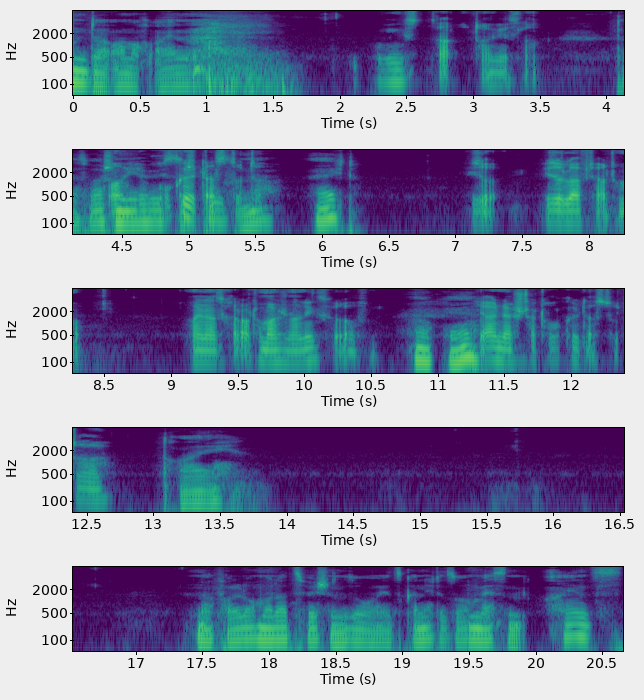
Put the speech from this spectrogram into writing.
Und da auch noch einen. Wo ging's da? Da geht's lang. Das war schon Oh, die hier höchste ruckelt das Stufe, total. ne? Echt? Wieso, wieso läuft der automatisch? Meiner ist gerade automatisch nach links gelaufen. Okay. Ja, in der Stadt ruckelt das total. Drei. Na, fall doch mal dazwischen. So, jetzt kann ich das auch messen. Eins,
